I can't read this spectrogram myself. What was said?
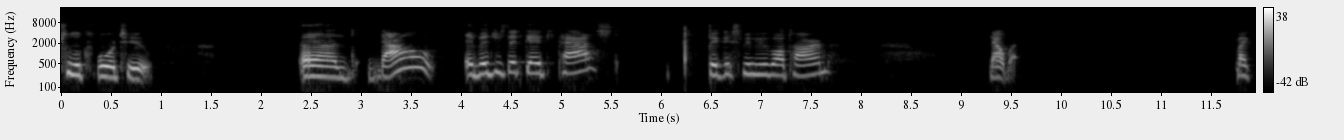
to look forward to. And now Avengers Endgame's passed. Biggest movie of all time. Now what? Like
